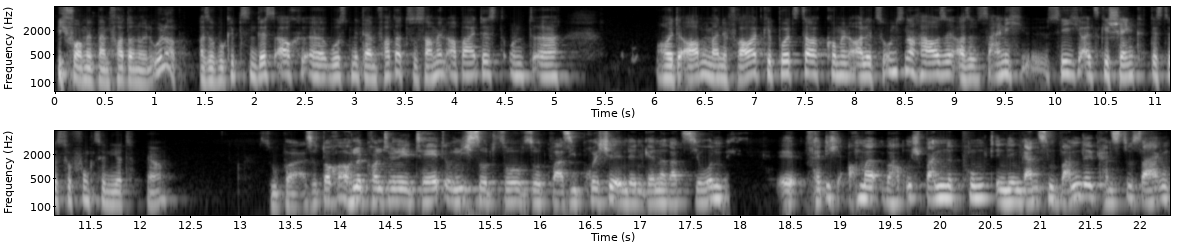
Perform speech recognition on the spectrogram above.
ich fahre mit meinem Vater nur in Urlaub. Also wo gibt es denn das auch, äh, wo du mit deinem Vater zusammenarbeitest und äh, heute Abend, meine Frau hat Geburtstag, kommen alle zu uns nach Hause. Also das eigentlich sehe ich als Geschenk, dass das so funktioniert. Ja. Super, also doch auch eine Kontinuität und nicht so, so, so quasi Brüche in den Generationen. Äh, Fände ich auch mal überhaupt einen spannenden Punkt in dem ganzen Wandel. Kannst du sagen,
